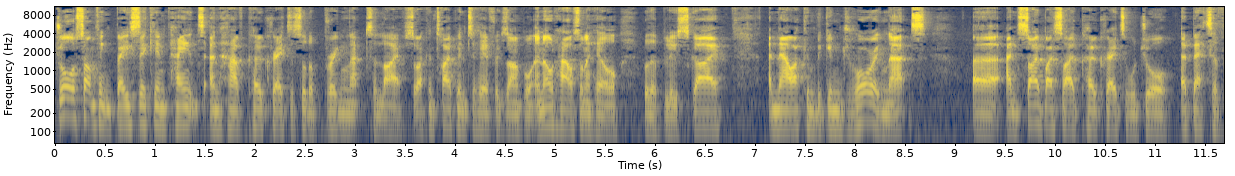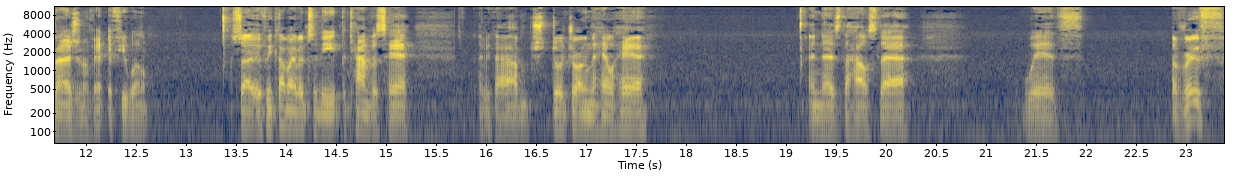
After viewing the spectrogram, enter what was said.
draw something basic in Paint and have Co-Creator sort of bring that to life. So I can type into here, for example, an old house on a hill with a blue sky, and now I can begin drawing that, uh, and side by side, Co-Creator will draw a better version of it, if you will. So if we come over to the, the canvas here, there we go, I'm drawing the hill here, and there's the house there with a roof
